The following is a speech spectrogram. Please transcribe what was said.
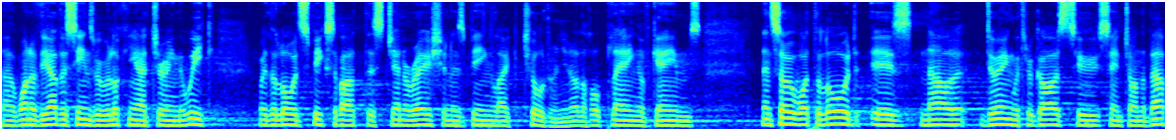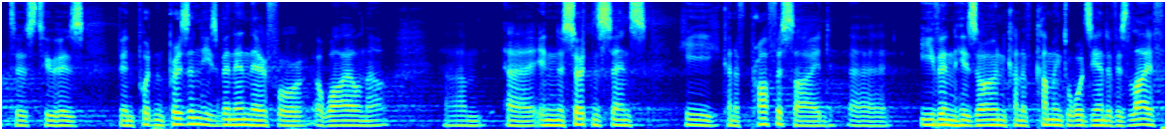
uh, one of the other scenes we were looking at during the week, where the Lord speaks about this generation as being like children, you know, the whole playing of games. And so, what the Lord is now doing with regards to St. John the Baptist, who has been put in prison. He's been in there for a while now. Um, uh, in a certain sense, he kind of prophesied uh, even his own kind of coming towards the end of his life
